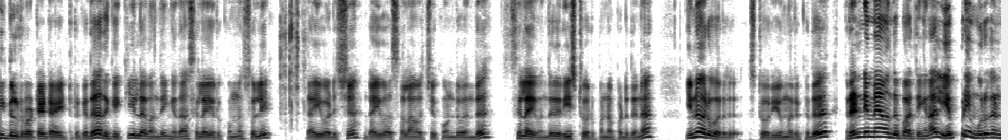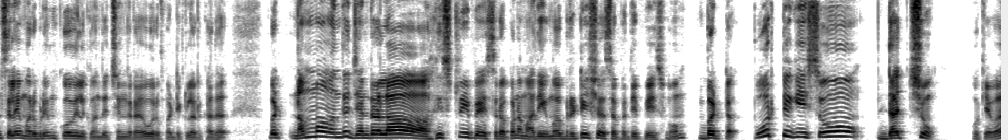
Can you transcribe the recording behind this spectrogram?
ஈகிள் ரொட்டேட் ஆகிட்டு இருக்குது அதுக்கு கீழே வந்து இங்கே தான் சிலை இருக்கும்னு சொல்லி டைவ் அடிச்சு டைவர்ஸ் எல்லாம் வச்சு கொண்டு வந்து சிலை வந்து ரீஸ்டோர் பண்ணப்படுதுன்னு இன்னொரு ஒரு ஸ்டோரியும் இருக்குது. ரெண்டுமே வந்து பார்த்தீங்கன்னா எப்படி முருகன் சிலை மறுபடியும் கோவிலுக்கு வந்துச்சுங்கிற ஒரு பர்டிகுலர் கதை. பட் நம்ம வந்து ஜென்ரலாக ஹிஸ்ட்ரி பேசுகிறப்ப நம்ம அதிகமாக பிரிட்டிஷர்ஸை பற்றி பேசுவோம். பட் போர்ட்டுகீஸும் டச்சும் ஓகேவா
